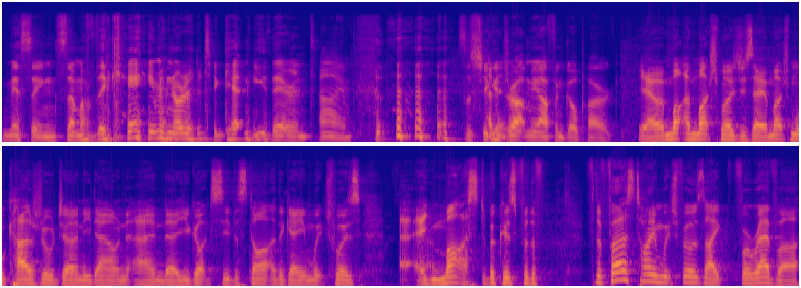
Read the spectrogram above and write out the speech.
missing some of the game in order to get me there in time, so she And can it- drop me off and go park. Yeah, a, mu- a much more, as you say, a much more casual journey down, and uh, you got to see the start of the game, which was a, a must because for the for the first time, which feels like forever.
